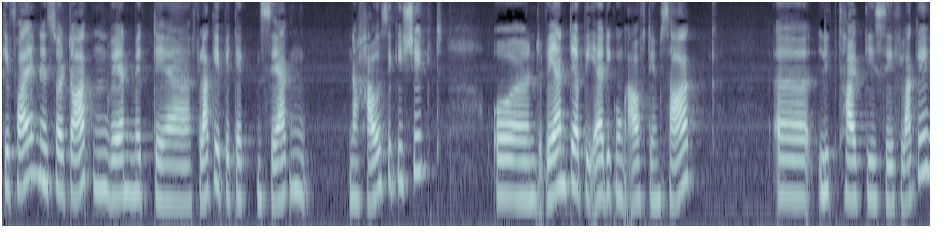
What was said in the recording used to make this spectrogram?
Gefallene Soldaten werden mit der Flagge bedeckten Särgen nach Hause geschickt und während der Beerdigung auf dem Sarg äh, liegt halt diese Flagge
